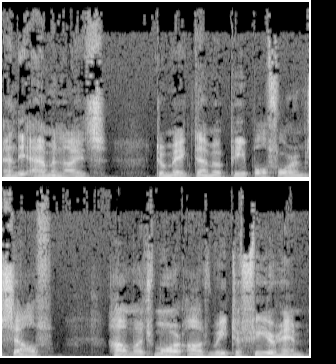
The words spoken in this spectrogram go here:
and the Ammonites, to make them a people for himself, how much more ought we to fear him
